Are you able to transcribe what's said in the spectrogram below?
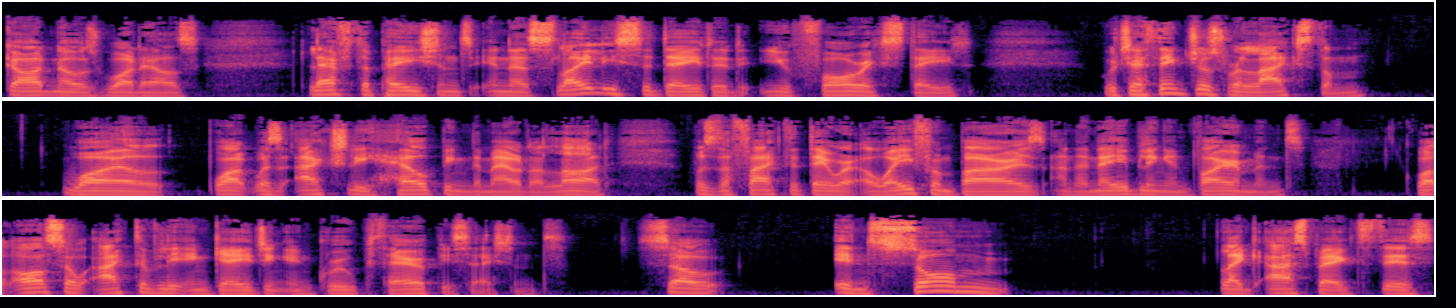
God knows what else, left the patients in a slightly sedated, euphoric state, which I think just relaxed them, while what was actually helping them out a lot was the fact that they were away from bars and enabling environments while also actively engaging in group therapy sessions. So, in some like aspects, this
